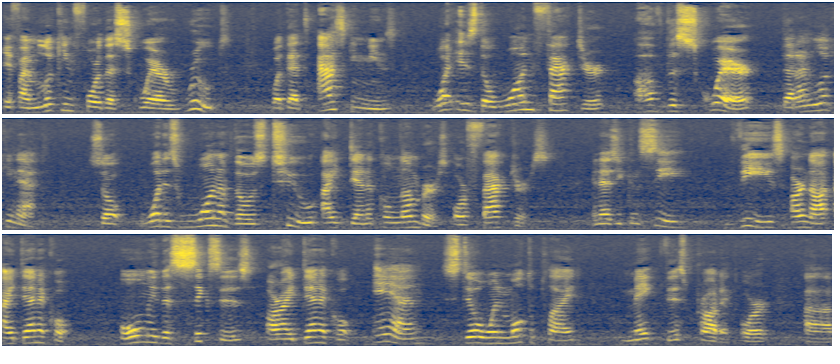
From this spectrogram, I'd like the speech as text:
If I'm looking for the square root, what that's asking means what is the one factor of the square that I'm looking at? So what is one of those two identical numbers or factors? And as you can see, these are not identical. Only the sixes are identical and still when multiplied make this product or uh,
